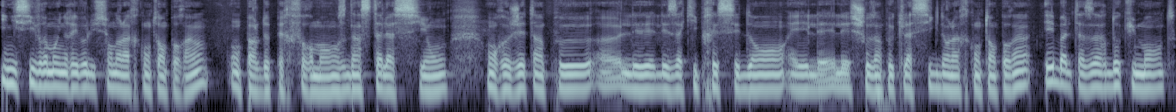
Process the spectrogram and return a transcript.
initie vraiment une révolution dans l'art contemporain. On parle de performance, d'installation, on rejette un peu euh, les, acquis précédents et les, les choses un peu classiques dans l'art contemporain. Et Balthazar documente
